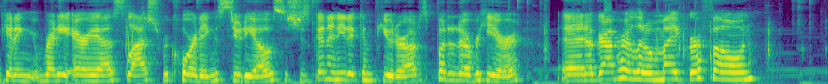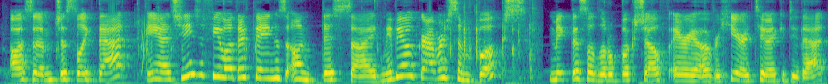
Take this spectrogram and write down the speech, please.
getting ready area slash recording studio, so she's gonna need a computer. I'll just put it over here. And I'll grab her little microphone. Awesome, just like that. And she needs a few other things on this side. Maybe I'll grab her some books. Make this a little bookshelf area over here too, I could do that.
